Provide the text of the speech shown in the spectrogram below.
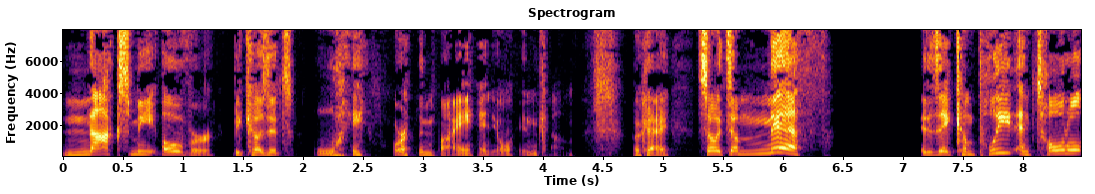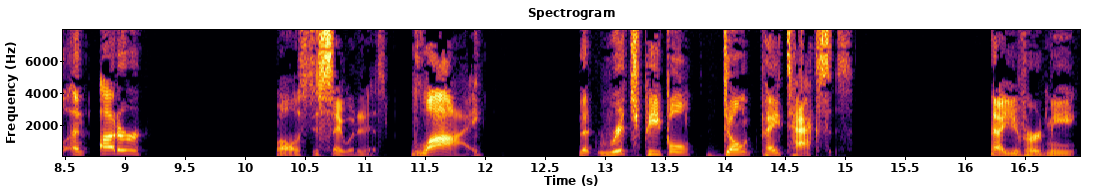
knocks me over because it's way more than my annual income. Okay. So it's a myth. It is a complete and total and utter, well, let's just say what it is lie that rich people don't pay taxes. Now, you've heard me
